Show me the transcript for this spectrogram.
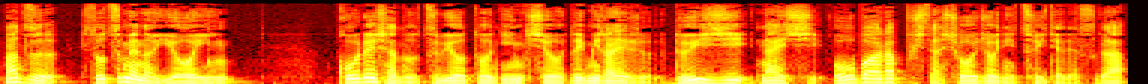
まず、一つ目の要因。高齢者のうつ病と認知症で見られる類似ないしオーバーラップした症状についてですが、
